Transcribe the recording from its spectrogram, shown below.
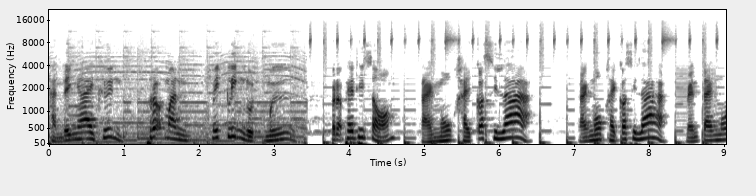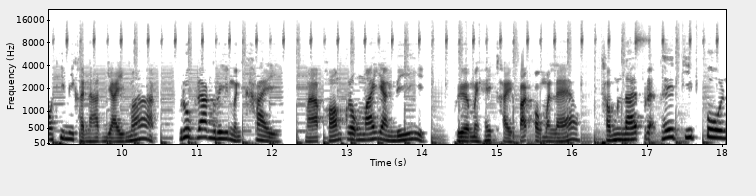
หั่นได้ง่ายขึ้น เพราะมันไม่กลิ้งหลุดมือ ประเภทที่ 2 แตงโมไข่ก็ซิล่า แตงโมไข่ก็ซิลล่า เป็นแตงโมที่มีขนาดใหญ่มาก รูปร่างรีเหมือนไข่ มาพร้อมกรงไม้อย่างดี เพื่อไม่ให้ไข่ฟักออกมาแล้วทำลายประเทศญี่ปุ่น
